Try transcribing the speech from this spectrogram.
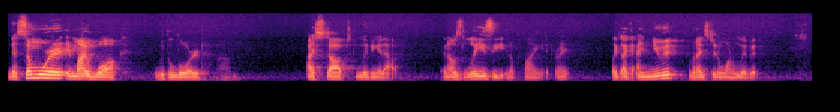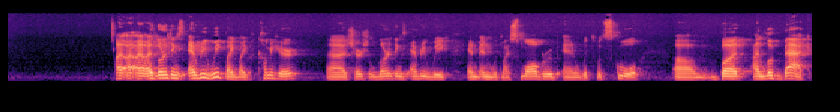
That somewhere in my walk with the Lord, um, I stopped living it out. And I was lazy in applying it, right? Like, like I knew it, but I just didn't want to live it. I, I, I learned things every week by, by coming here, uh, church, learning things every week, and, and with my small group and with, with school. Um, but I look back,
